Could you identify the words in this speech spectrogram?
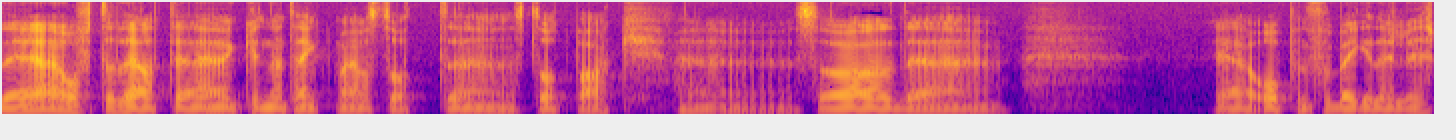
det, er ofte det at jeg kunne tenkt meg å stått, eh, stått bak. Eh, så det Jeg er åpen for begge deler.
